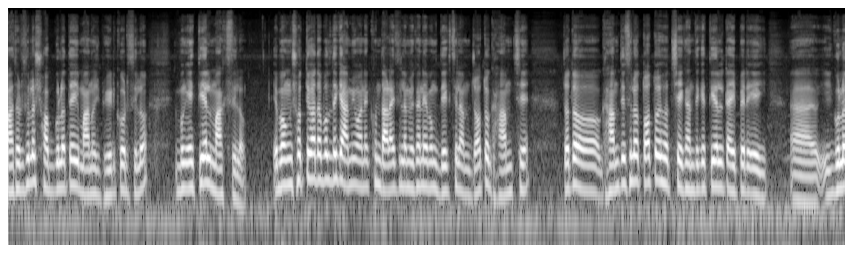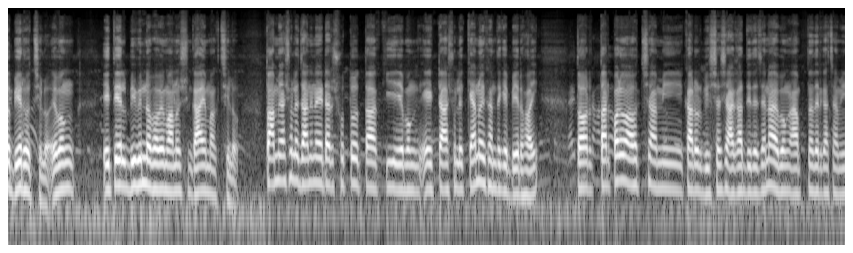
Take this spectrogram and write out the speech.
পাথর ছিল, সবগুলোতেই মানুষ ভিড় করছিল এবং এই তেল মাখছিল। এবং সত্যি কথা বলতে কি আমি অনেকক্ষণ দাঁড়াইছিলাম এখানে এবং দেখছিলাম যত ঘামছে, যত ঘামতেছিল ততই হচ্ছে এখান থেকে তেল টাইপের এই ইগুলো বের হচ্ছিল এবং এই তেল বিভিন্নভাবে মানুষ গায়ে মাখছিল। তো আমি আসলে জানি না এটার সত্যতা কি এবং এটা আসলে কেন এখান থেকে বের হয়। তোর, তারপরেও হচ্ছে আমি কারোর বিশ্বাসে আঘাত দিতে চাই না এবং আপনাদের কাছে আমি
